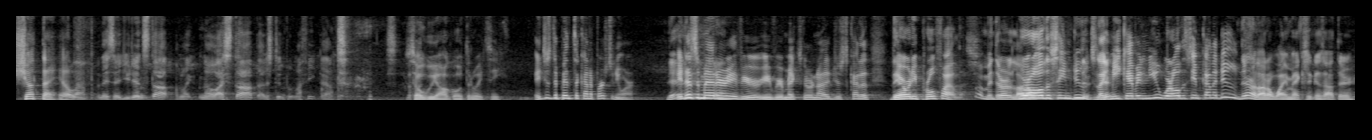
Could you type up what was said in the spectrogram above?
Shut the hell up. And they said, you didn't stop. I'm like, no, I stopped, I just didn't put my feet down. So we all go through it. See, it just depends the kind of person you are. Yeah. It doesn't matter if you're if you're Mexican or not. It just kind of they already profiled us. I mean, there are a lot. We're of, all the same dudes, like there- me, Kevin, and you. We're all the same kind of dudes. There are a lot of white Mexicans out there.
